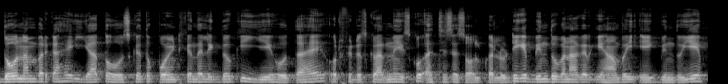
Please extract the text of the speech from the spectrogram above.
दो नंबर का है, या तो हो सके तो पॉइंट के अंदर लिख दो कि ये होता है और फिर उसके बाद में इसको अच्छे से सॉल्व कर लो। ठीक है, बिंदु बना करके हाँ भाई, एक बिंदु ये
